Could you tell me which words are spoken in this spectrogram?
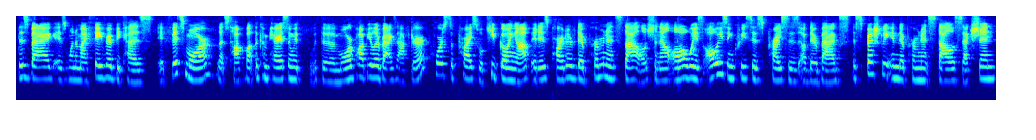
this bag is one of my favorite because it fits more. Let's talk about the comparison with, with the more popular bags after. Of course, the price will keep going up. It is part of their permanent style. Chanel always, always increases prices of their bags, especially in their permanent style section.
